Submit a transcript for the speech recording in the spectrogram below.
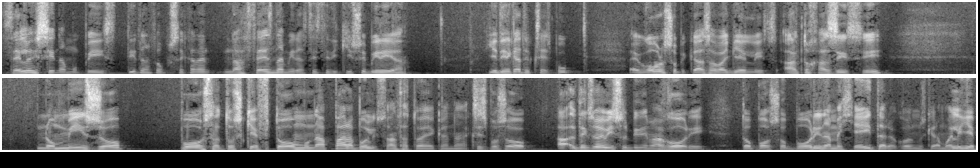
Θέλω εσύ να μου πεις τι ήταν αυτό που σε έκανε να θες να μοιραστείς τη δική σου εμπειρία. Γιατί είναι κάτι ξέρεις που εγώ προσωπικά, σαν Βαγγέλης, αν το είχα ζήσει, νομίζω πω θα το σκεφτόμουν πάρα πολύ στο αν θα το έκανα. Ξέρεις πόσο. α, δεν ξέρω, ίσως επειδή είμαι αγόρι, το πόσο μπορεί να με χαίταρε ο κόσμος και να μου έλεγε.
